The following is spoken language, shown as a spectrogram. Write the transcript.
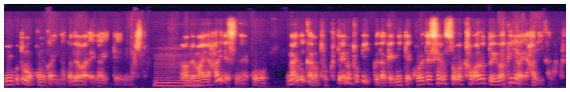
いうことも今回の中では描いてみました。うん。なので、まあ、やはりですね、こう、何かの特定のトピックだけ見て、これで戦争が変わるというわけにはやはりいかなく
